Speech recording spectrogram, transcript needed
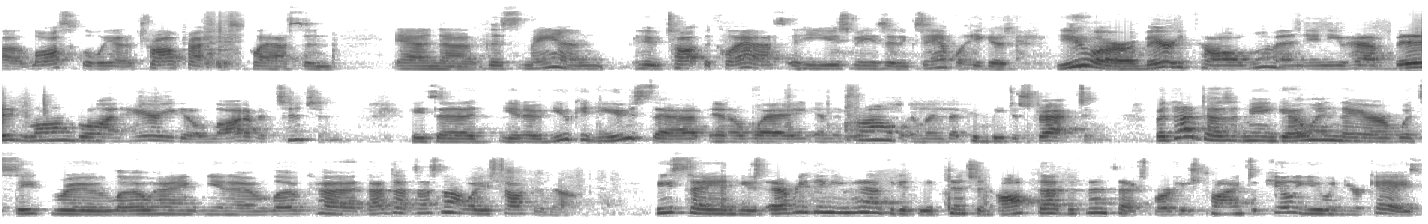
uh, law school, we had a trial practice class, and and uh, this man who taught the class, he used me as an example. He goes, "You are a very tall woman, and you have big, long blonde hair. You get a lot of attention." He said, "You know, you could use that in a way in the trial room that could be distracting." But that doesn't mean go in there with see-through, low hang, you know, low cut. That, that's not what he's talking about. He's saying use everything you have to get the attention off that defense expert who's trying to kill you in your case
